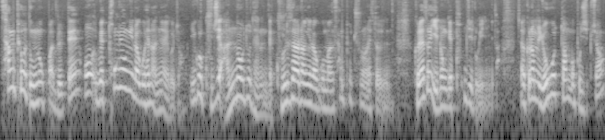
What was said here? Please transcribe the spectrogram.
상표 등록 받을 때, 어, 왜 통영이라고 해놨냐 이거죠. 이걸 굳이 안 넣어도 되는데, 굴사랑이라고만 상표 출원했어야 되는데. 그래서 이런 게 품질오인입니다. 자, 그러면 요것도 한번 보십시오.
